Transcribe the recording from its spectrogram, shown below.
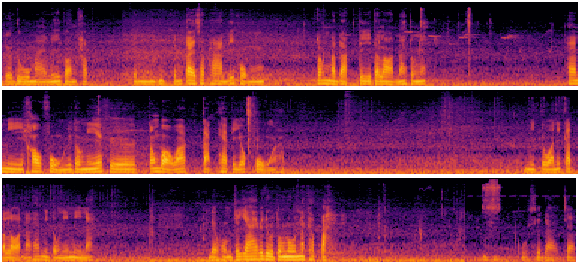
เดี๋ยวดูหมายนี้ก่อนครับ เป็นเป็นใต้สะพานที่ผมต้องมาดักตีตลอดนะตรงนี้ ถ้ามีเข้าฝูงอยู่ตรงนี้ก็คือต้องบอกว่ากัดแทบจะยกฝูงครับ มีตัวนี้กัดตลอดนะ ถ้ามีตรงนี้มีนะ เดี๋ยวผมจะย้ายไปดูตรงนู้นนะครับไปอื้อหือกูเสียดายจัด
